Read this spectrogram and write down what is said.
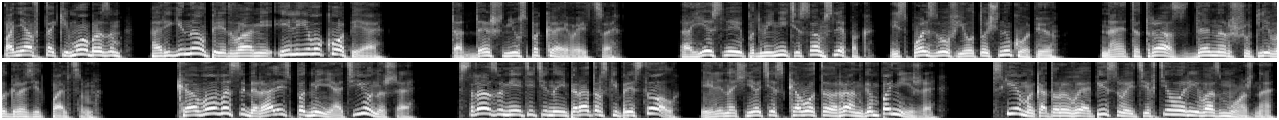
поняв таким образом, оригинал перед вами или его копия. Таддеш не успокаивается. А если подмените сам слепок, использовав его точную копию? На этот раз Деннер шутливо грозит пальцем. «Кого вы собирались подменять, юноша? Сразу метите на императорский престол или начнете с кого-то рангом пониже? Схема, которую вы описываете, в теории возможна,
